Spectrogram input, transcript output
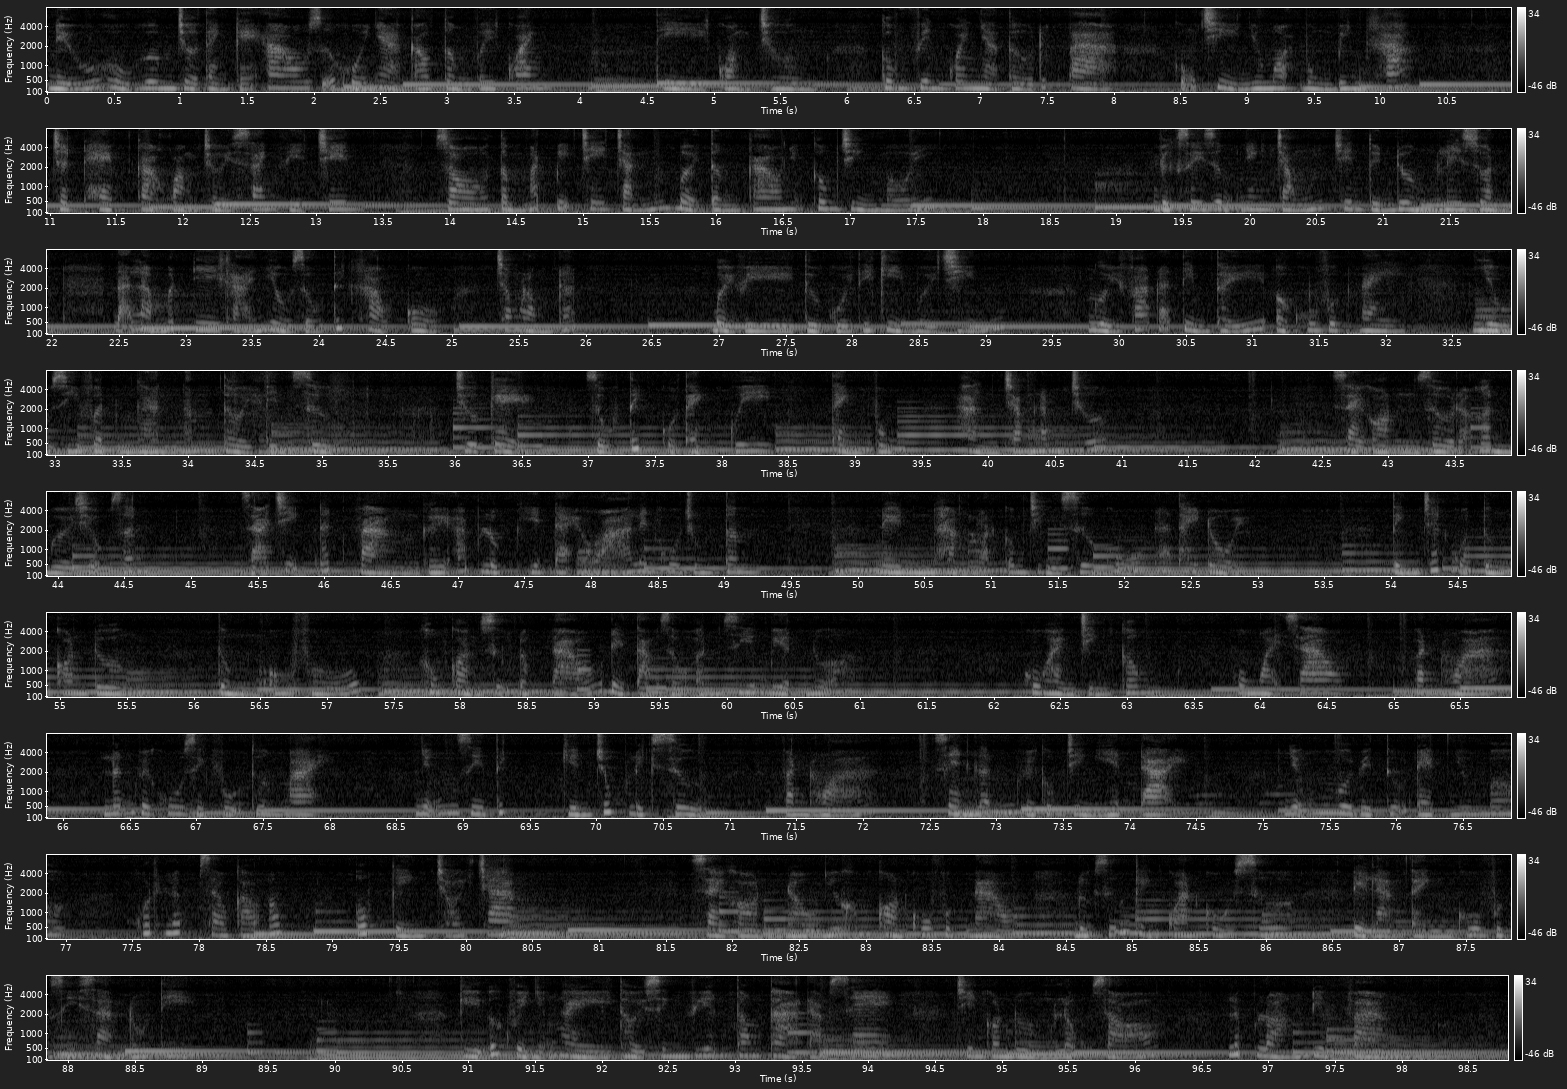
nếu hồ gươm trở thành cái ao giữa khối nhà cao tầng vây quanh, thì quảng trường, công viên quanh nhà thờ đức bà cũng chỉ như mọi bùng binh khác, chật hẹp cả khoảng trời xanh phía trên do tầm mắt bị che chắn bởi tầng cao những công trình mới việc xây dựng nhanh chóng trên tuyến đường lê duẩn đã làm mất đi khá nhiều dấu tích khảo cổ trong lòng đất. Bởi vì từ cuối thế kỷ 19 người Pháp đã tìm thấy ở khu vực này nhiều di vật ngàn năm thời tiền sử. Chưa kể, dấu tích của thành quy, thành phụng hàng trăm năm trước. Sài Gòn giờ đã gần 10 triệu dân. Giá trị đất vàng gây áp lực hiện đại hóa lên khu trung tâm Nên hàng loạt công trình xưa cũ đã thay đổi. Tính chất của từng con đường, từng ô phố Không còn sự độc đáo để tạo dấu ấn riêng biệt nữa. Khu hành chính công, khu ngoại giao, văn hóa lẫn với khu dịch vụ thương mại những di tích kiến trúc lịch sử văn hóa xen lẫn với công trình hiện đại những ngôi biệt thự đẹp như mơ, khuất lấp sau cao ốc, ốp kính trói trang. Sài gòn hầu như không còn khu vực nào được giữ cảnh quan cổ xưa để làm thành khu vực di sản đô thị. Ký ức về những ngày thời sinh viên thong thả đạp xe trên con đường lộng gió, lấp loáng điệp vàng,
